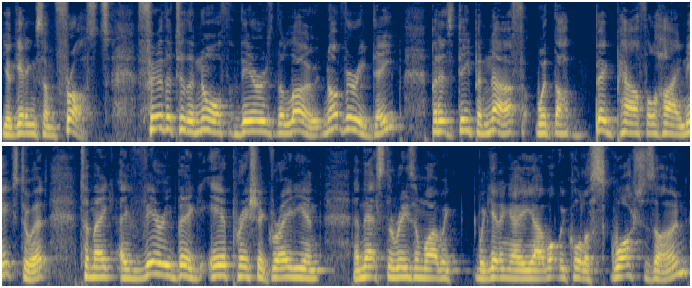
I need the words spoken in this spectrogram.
you're getting some frosts. Further to the north, there is the low. Not very deep, but it's deep enough with the big powerful high next to it to make a very big air pressure gradient. And that's the reason why we, we're getting a uh, what we call a squash zone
